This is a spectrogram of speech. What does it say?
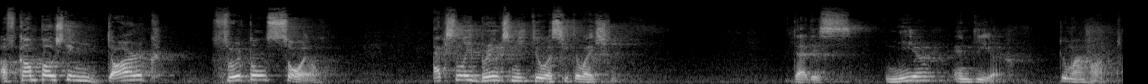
of composting dark, fertile soil actually brings me to a situation that is near and dear to my heart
